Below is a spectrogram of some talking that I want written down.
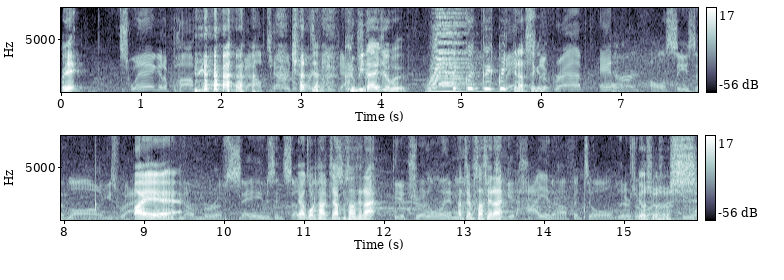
え？キャッチャー首大丈夫？クイックイックイックイってなってたけどはいいやこれタッチアップさせない。タッチアップさせない。よしよしよし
